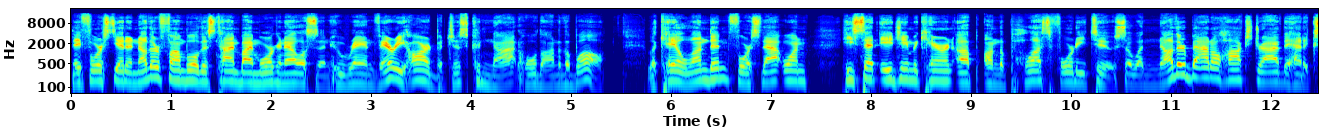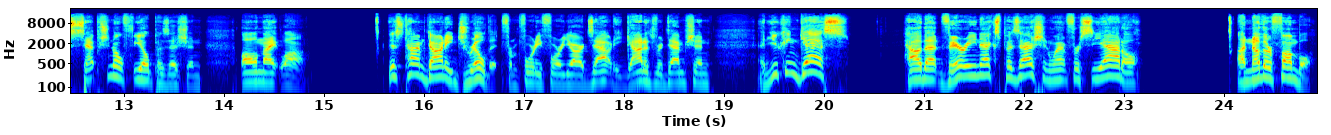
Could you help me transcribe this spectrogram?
They forced yet another fumble, this time by Morgan Ellison, who ran very hard but just could not hold on to the ball. LaCale London forced that one. He set A.J. McCarron up on the plus 42. So another Battlehawks drive. They had exceptional field position all night long. This time, Donnie drilled it from 44 yards out. He got his redemption. And you can guess how that very next possession went for Seattle. Another fumble.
